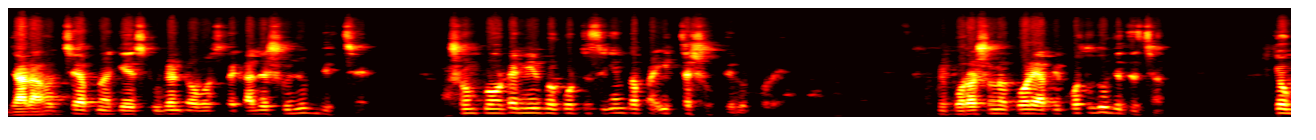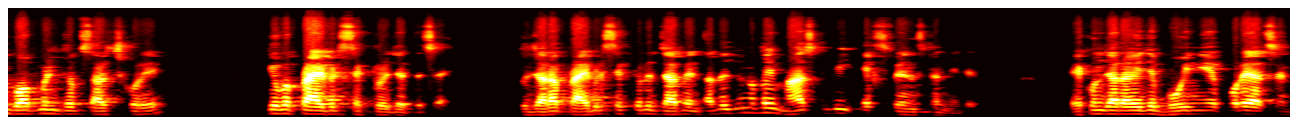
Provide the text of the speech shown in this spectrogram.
যারা হচ্ছে আপনাকে স্টুডেন্ট অবস্থায় কাজের সুযোগ দিচ্ছে। সম্পূর্ণটা নির্ভর করতেছে কিন্তু আপনার ইচ্ছা শক্তির উপরে। আপনি পড়াশোনা করে আপনি কত দূর যেতে চান? কেউ গভর্নমেন্ট জব সার্চ করে, কেউ বা প্রাইভেট সেক্টরে যেতে চায়। তো যারা প্রাইভেট সেক্টরে যাবেন, তাদের জন্য ভাই মাস্ট বি এক্সপিরিয়েন্সটা নিডেড এখন যারা এই যে বই নিয়ে পড়ে আছেন,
